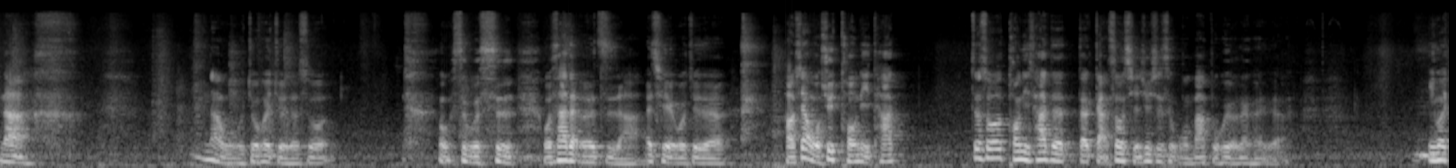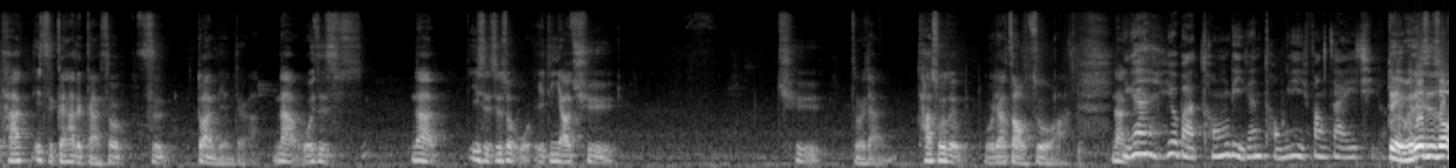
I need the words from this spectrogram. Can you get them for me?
那。那我就会觉得说，我是不是 我是他的儿子啊？而且我觉得，好像我去同理他，就说同理他的的感受情绪，其实我妈不会有任何的，因为他一直跟他的感受是断联的啊。那我只是，那意思是说我一定要去，去怎么讲？他说的我要照做啊。那你看，又把同理跟同意放在一起了。对，我的意思是说，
